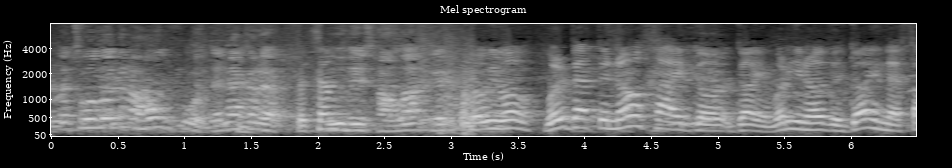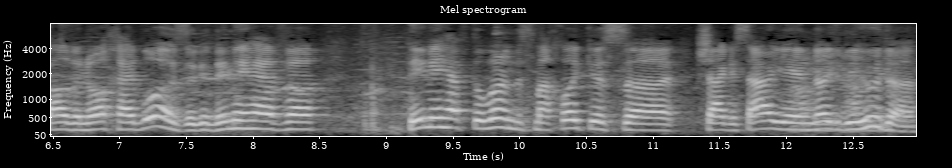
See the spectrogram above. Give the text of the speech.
That's all they're going to hold for. They're not going to some- do this halakha. But we won't. What about the Noachide go- Goyim? What do you know? The Goyim that follow the Noachide laws, they they may have, uh, they may have to learn this Machlokes uh, Shagas Aryeh and Noda B'Yehuda.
